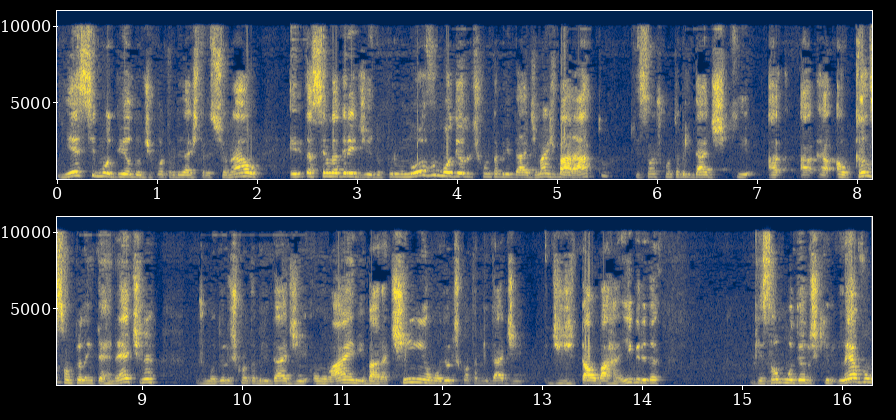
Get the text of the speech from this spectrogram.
E esse modelo de contabilidade tradicional, ele está sendo agredido por um novo modelo de contabilidade mais barato, que são as contabilidades que a, a, alcançam pela internet, né? Os modelos de contabilidade online, baratinho, o modelo de contabilidade digital barra híbrida, que são modelos que levam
